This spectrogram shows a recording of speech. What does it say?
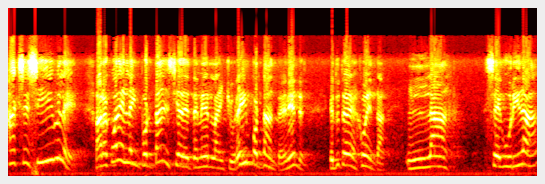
Accesible. Ahora, ¿cuál es la importancia de tener la anchura? Es importante, ¿entiendes? Que tú te des cuenta, la seguridad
